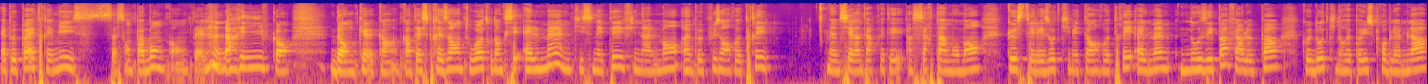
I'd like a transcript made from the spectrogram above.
elle peut pas être aimée ça sent pas bon quand elle arrive, quand, donc, quand, quand elle se présente ou autre. Donc c'est elle-même qui se mettait finalement un peu plus en retrait même si elle interprétait à certains moments que c'était les autres qui mettaient en retrait, elle-même n'osait pas faire le pas que d'autres qui n'auraient pas eu ce problème-là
